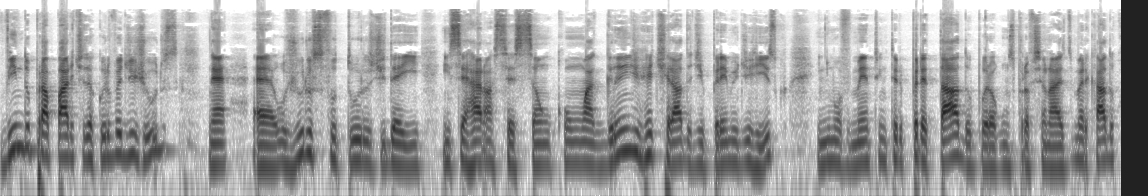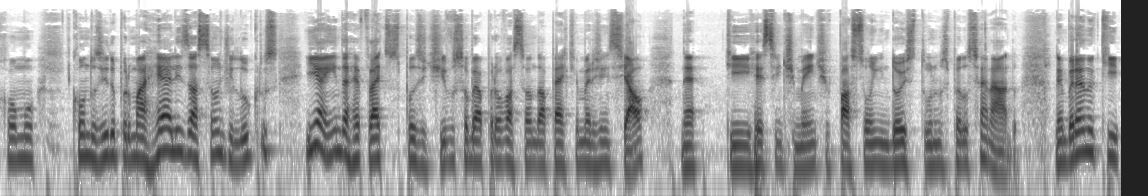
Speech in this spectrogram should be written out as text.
Vindo para a parte da curva de juros, né, é, os juros futuros de DI encerraram a sessão com uma grande retirada de prêmio de risco, em um movimento interpretado por alguns profissionais do mercado como conduzido por uma realização de lucros e ainda reflexos positivos sobre a aprovação da PEC emergencial, né, que recentemente passou em dois turnos pelo Senado. Lembrando que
